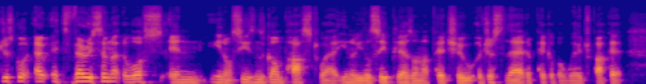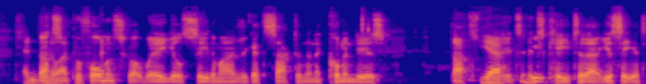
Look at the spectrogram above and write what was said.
just go. uh, It's very similar to us in you know seasons gone past where you know you'll see players on the pitch who are just there to pick up a wage packet. And That's you know, the performance, Scott, where you'll see the manager get sacked in the coming days. That's Yeah, it's we- it's key to that. You see it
